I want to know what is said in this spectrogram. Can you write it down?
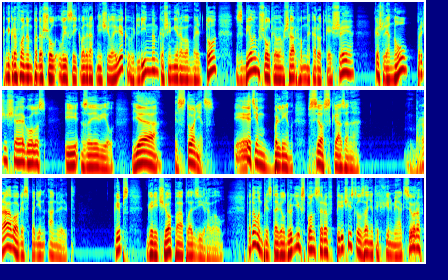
К микрофонам подошел лысый квадратный человек в длинном кашемировом пальто с белым шелковым шарфом на короткой шее, кашлянул, прочищая голос, и заявил «Я эстонец». И этим, блин, все сказано. «Браво, господин Анвельд!» Кипс горячо поаплодировал. Потом он представил других спонсоров, перечислил занятых в фильме актеров,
